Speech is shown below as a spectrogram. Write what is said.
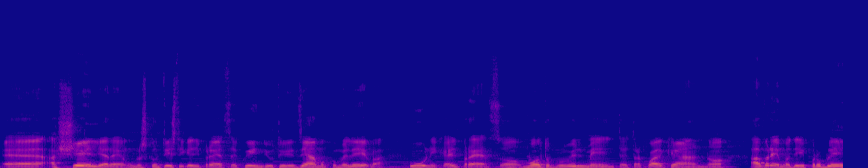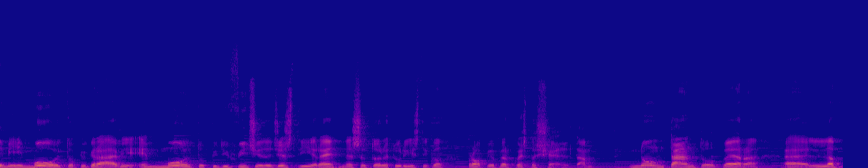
eh, a scegliere una scontistica di prezzo e quindi utilizziamo come leva unica il prezzo, molto probabilmente tra qualche anno avremo dei problemi molto più gravi e molto più difficili da gestire nel settore turistico proprio per questa scelta. Non tanto per eh, la,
